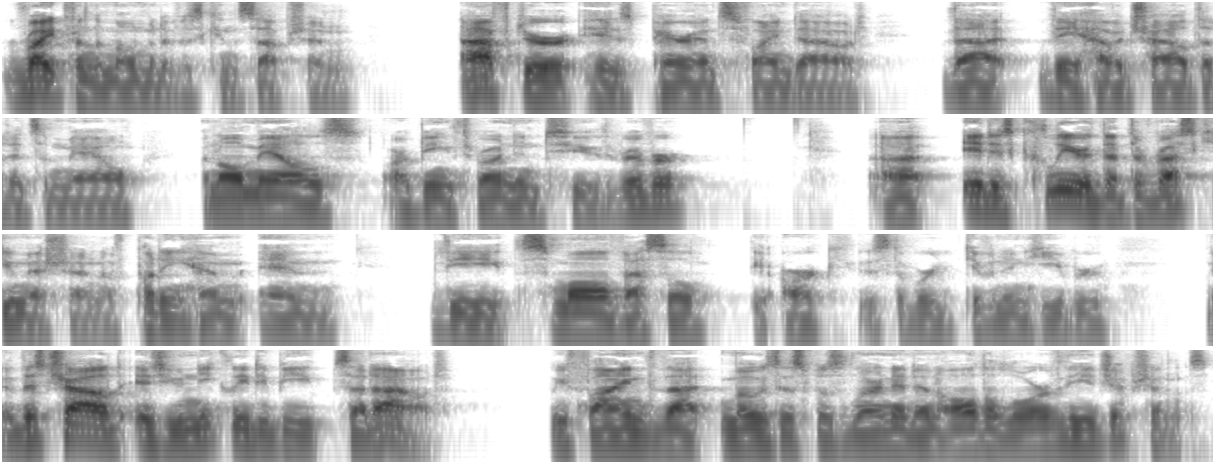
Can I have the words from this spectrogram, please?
right from the moment of his conception. After his parents find out that they have a child that it's a male, and all males are being thrown into the river, uh, it is clear that the rescue mission of putting him in the small vessel, the ark is the word given in Hebrew, now, this child is uniquely to be set out. We find that Moses was learned in all the lore of the Egyptians.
